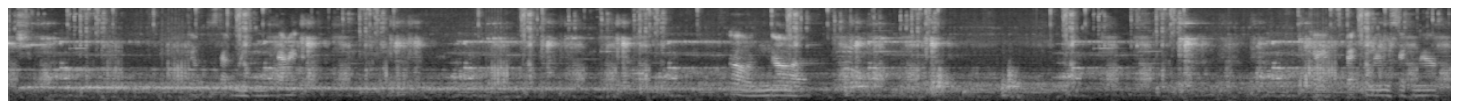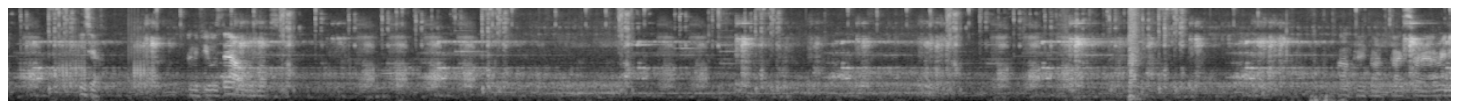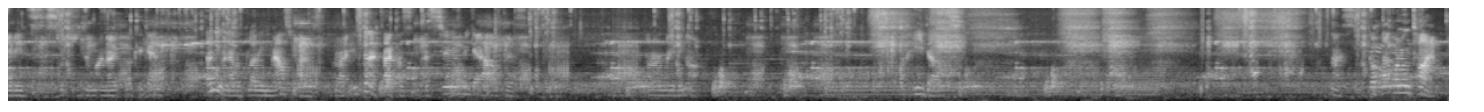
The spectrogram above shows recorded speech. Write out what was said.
to my notebook again. Don't even have a bloody mouse pad. Alright, he's gonna attack us as soon as we get out of this. Or maybe not. But he does. Nice. Got that one on time.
